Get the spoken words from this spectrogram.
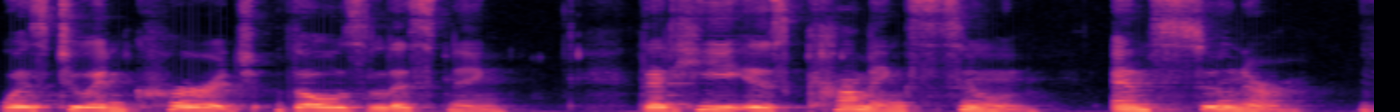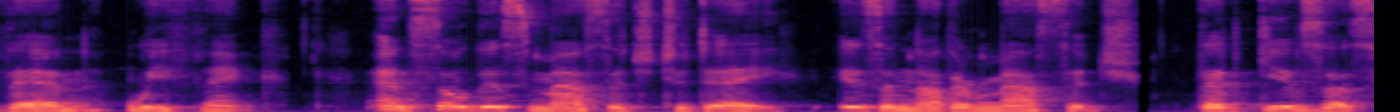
was to encourage those listening that He is coming soon and sooner than we think. And so, this message today is another message that gives us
